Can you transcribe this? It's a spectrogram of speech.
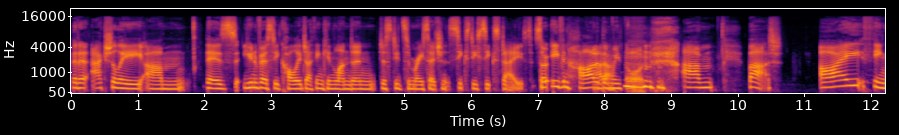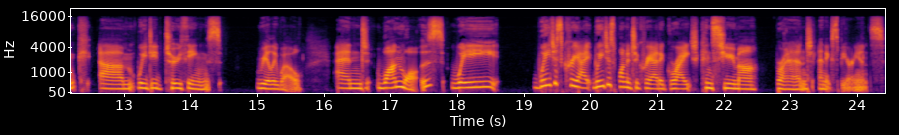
but it actually, um, there's University College, I think in London, just did some research and it's 66 days. So even harder, harder. than we thought. um, but I think um, we did two things really well. And one was we we just create we just wanted to create a great consumer brand and experience.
